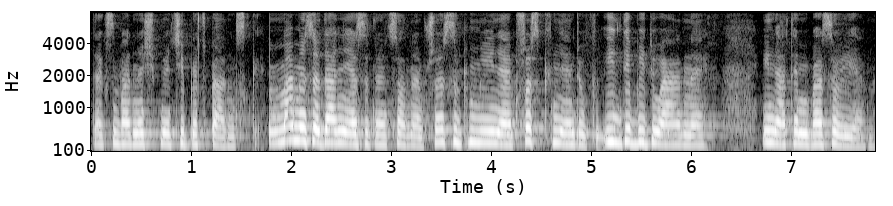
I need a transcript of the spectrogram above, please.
tak zwane śmieci bezpańskie. Mamy zadania zlecone przez gminę, przez klientów indywidualnych i na tym bazujemy.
